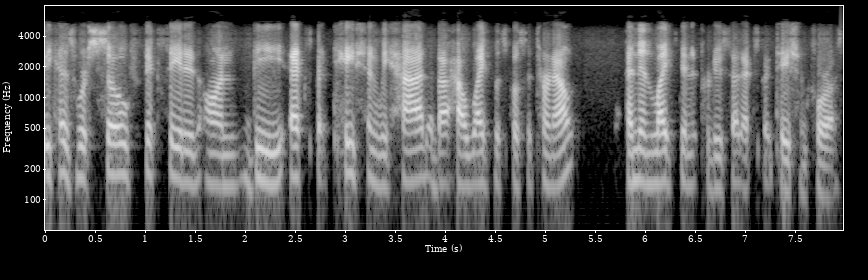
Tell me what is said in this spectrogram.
because we're so fixated on the expectation we had about how life was supposed to turn out, and then life didn't produce that expectation for us.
